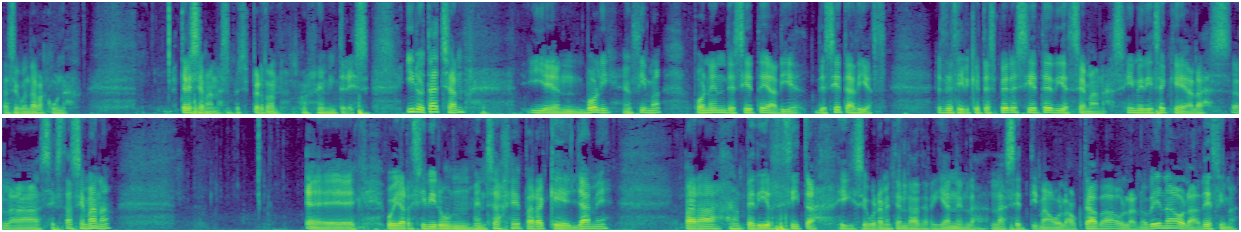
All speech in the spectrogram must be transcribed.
la segunda vacuna. Tres semanas, pues, perdón, ponen tres. Y lo tachan y en boli encima ponen de 7 a 10, de 7 a 10. Es decir, que te esperes 7 10 semanas. Y me dice que a, las, la sexta semana eh, voy a recibir un mensaje para que llame para pedir cita y seguramente la darían en la, séptima o la octava o la novena o la décima,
